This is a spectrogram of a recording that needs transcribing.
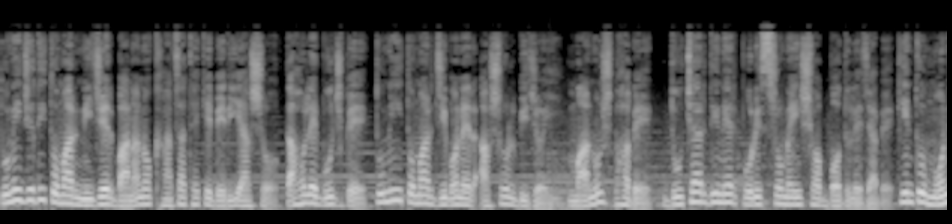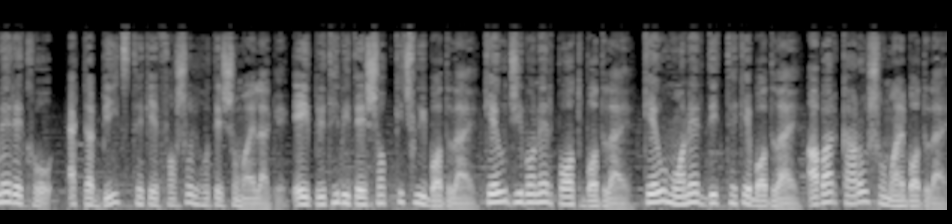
তুমি যদি তোমার নিজের বানানো খাঁচা থেকে বেরিয়ে আসো, তাহলে বুঝবে তুমি তোমার জীবনের আসল বিজয়ী। মানুষ ভাবে দু চার দিনের পরিশ্রমেই সব বদলে যাবে। কিন্তু মনে রেখো, একটা বীজ থেকে ফসল হতে সময় লাগে। এই পৃথিবীতে সবকিছুই বদলায়। কেউ জীবনের পথ বদলায়, কেউ মনের দিক থেকে বদলায়, আবার কারও সময় বদলায়।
